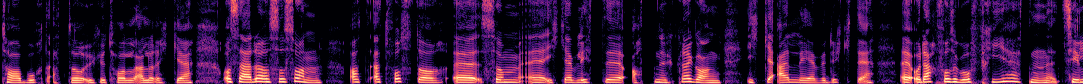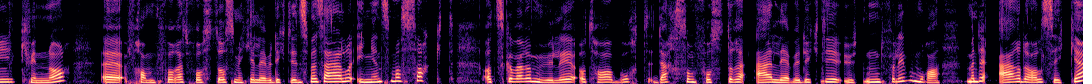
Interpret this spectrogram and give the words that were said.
ta abort etter uke tolv eller ikke. Og så er det altså sånn at et foster eh, som eh, ikke er blitt 18 eh, uker engang, ikke er levedyktig. Og Derfor så går friheten til kvinner framfor et foster som ikke er levedyktig. Men så er det heller ingen som har sagt at det skal være mulig å ta abort dersom fosteret er levedyktig utenfor livmora, men det er det altså ikke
